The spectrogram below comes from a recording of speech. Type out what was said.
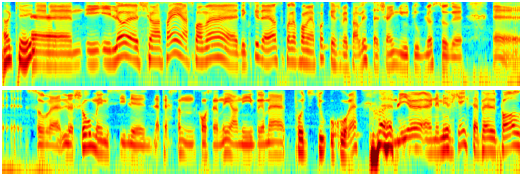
OK. Euh, et, et là, je suis en train en ce moment euh, d'écouter. D'ailleurs, c'est pas la première fois que je vais parler de cette chaîne YouTube là sur euh, euh, sur le show, même si le- la personne concernée en est vraiment pas du tout au courant. Euh, mais il y a un Américain qui s'appelle Paul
